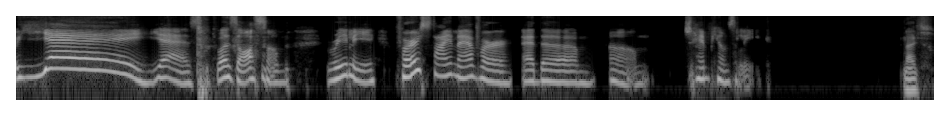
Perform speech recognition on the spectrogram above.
Yay! Yes, it was awesome. really, first time ever at the um, um, Champions League. Nice.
